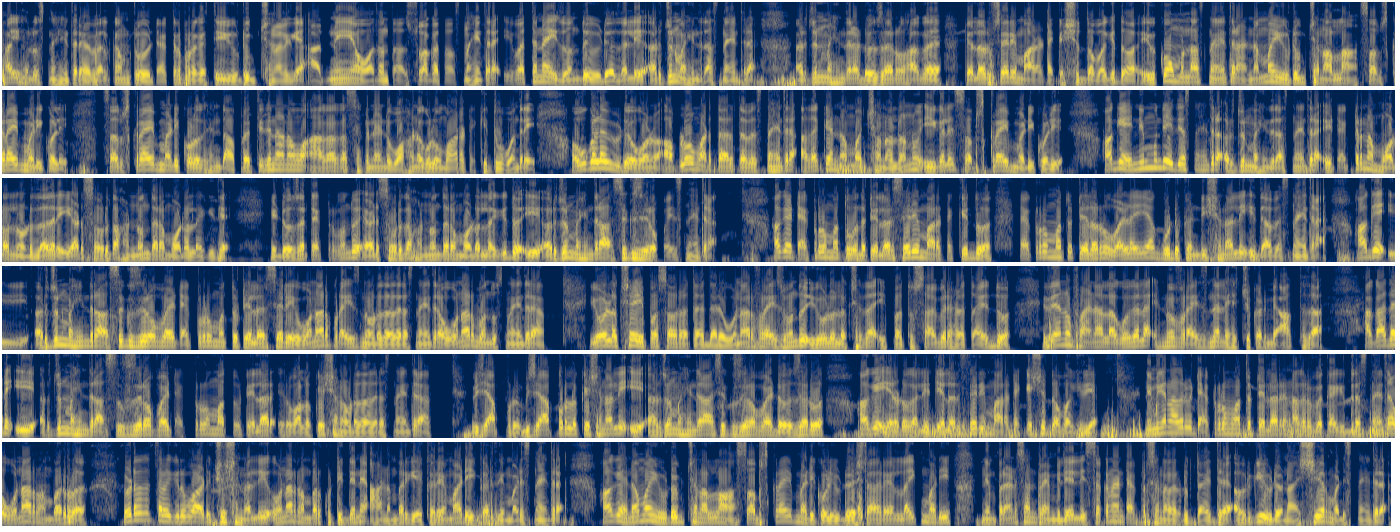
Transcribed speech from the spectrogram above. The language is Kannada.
ಹಾಯ್ ಹಲೋ ಸ್ನೇಹಿತರೆ. Welcome to tractor Pragati YouTube ಚಾನಲ್ಗೆ ಆತ್ಮೀಯವಾದಂಥ ಸ್ವಾಗತ ಸ್ನೇಹಿತರೆ. ಇವತ್ತಿನ ಇದೊಂದು ವಿಡಿಯೋದಲ್ಲಿ ಅರ್ಜುನ್ ಮಹೀಂದ್ರ ಸ್ನೇಹಿತರೆ. ಅರ್ಜುನ್ ಮಹೀಂದ್ರ, ಡೋಸರು ಹಾಗೂ ಟೆಲರು ಸೇರಿ ಮಾರಾಟಕ್ಕೆ ಶುದ್ಧವಾಗಿದ್ದು, ಇದಕ್ಕೂ ಮುನ್ನ ಸ್ನೇಹಿತರೆ, ನಮ್ಮ ಯೂಟ್ಯೂಬ್ ಚಾನಲ್ನ ಸಬ್ಸ್ಕ್ರೈಬ್ ಮಾಡಿಕೊಳ್ಳಿ. ಸಬ್ಸ್ಕ್ರೈಬ್ ಮಾಡಿಕೊಳ್ಳೋದ್ರಿಂದ ಪ್ರತಿದಿನ ನಾವು ಆಗಾಗ ಸೆಕೆಂಡ್ ಹ್ಯಾಂಡ್ ವಾಹನಗಳು ಮಾರಾಟಕ್ಕಿದ್ದು. ಅಂದರೆ ಅವುಗಳ ವಿಡಿಯೋಗಳನ್ನು ಅಪ್ಲೋಡ್ ಮಾಡ್ತಾ ಇರ್ತವೆ ಸ್ನೇಹಿತರೆ. ಅದಕ್ಕೆ ನಮ್ಮ ಚಾನಲನ್ನು ಈಗಲೇ ಸಬ್ಸ್ಕ್ರೈಬ್ ಮಾಡಿಕೊಳ್ಳಿ. ಹಾಗೆ ನಿಮ್ಮ ಮುಂದೆ ಇದೆ ಸ್ನೇಹಿತರೆ, ಅರ್ಜುನ್ ಮಹೀಂದ್ರ ಸ್ನೇಹಿತರೆ. ಈ ಟ್ಯಾಕ್ಟರ್ನ ಮಾಡಲ್ ನೋಡೋದಾದರೆ ಎರಡು ಸಾವಿರದ ಹನ್ನೊಂದರ ಮಾಡಲ್ ಆಗಿದೆ. ಈ ಡೋಸರ್ ಟ್ರ್ಯಾಕ್ಟರ್ ಬಂದು ಎರಡು ಸಾವಿರದ ಹನ್ನೊಂದರ ಮಾಡಲ್ ಆಗಿದ್ದು, ಈ Arjun Mahindra six zero five ಸ್ನೇಹಿತರ. ಹಾಗೆ ಟ್ರ್ಯಾಕ್ಟರ್ ಮತ್ತು ಒಂದು ಟೇಲರ್ ಸೇರಿ ಮಾರಾಟಕ್ಕಿದ್ದು ಟ್ರ್ಯಾಕ್ಟರ್ ಮತ್ತು ಟೇಲರು ಒಳ್ಳೆಯ ಗುಡ್ ಕಂಡೀಷನ್ ಅಲ್ಲಿ ಇದ್ದಾವೆ ಸ್ನೇಹಿತರ. ಹಾಗೆ ಈ Arjun Mahindra six zero five tractor ಮತ್ತು ಟೇಲರ್ ಸೇರಿ ಓನರ್ ಪ್ರೈಸ್ ನೋಡೋದಾದ್ರೆ ಸ್ನೇಹಿತರ ಓನರ್ ಬಂದು ಸ್ನೇಹಿತರೆ, ಏಳು ಲಕ್ಷ ಇಪ್ಪತ್ತು ಸಾವಿರ ಹೇಳ್ತಾ ಇದ್ದಾರೆ. ಓನರ್ ಪ್ರೈಸ್ ಬಂದು ಏಳು ಲಕ್ಷದ ಇಪ್ಪತ್ತು ಸಾವಿರ ಹೇಳ್ತಾ ಇದ್ದು, ಇದೇನು ಫೈನಲ್ ಆಗೋದಿಲ್ಲ, ಇನ್ನೂ ಪ್ರೈಸ್ನಲ್ಲಿ ಹೆಚ್ಚು ಕಡಿಮೆ ಆಗ್ತದೆ. ಹಾಗಾದರೆ ಈ Arjun Mahindra six zero five tractor ಮತ್ತು ಟೇಲರ್ ಇರುವ ಲೊಕೇಶನ್ ನೋಡೋದಾದ್ರೆ ಸ್ನೇಹಿತರೆ ವಿಜಯಪುರ ವಿಜಯಪುರ ಲೊಕೇಶನ್ ಅಲ್ಲಿ ಈ Arjun Mahindra six zero five dozer ಹಾಗೆ ಎರಡು ಗಾಲಿ ಟೇಲರ್ ಸೇರಿ ಮಾರಾಟಕ್ಕೆ ಶುದ್ಧವಾಗಿದೆ ನಿಮಗೇನಾದರೂ ಟ್ಯಾಕ್ಟರ್ ಮತ್ತು ಟೇಲರ್ ಏನಾದರೂ ಬೇಕಾಗಿದ್ದರೆ ಸ್ನೇಹಿತರೆ ಓನರ್ ನಂಬರ್ ವಿಡಿಯೋದ ತೆಳಗಿರುವ ಡಿಸ್ಕ್ರಿಪ್ಷನ್ ಅಲ್ಲಿ ಓನರ್ ನಂಬರ್ ಕೊಟ್ಟಿದ್ದೇನೆ, ಆ ನಂಬರ್ಗೆ ಕರೆ ಮಾಡಿ ಖರೀದಿ ಮಾಡಿ ಸ್ನೇಹಿತರೆ. ಹಾಗೆ ನಮ್ಮ ಯೂಟ್ಯೂಬ್ ಚಾನಲ್ನ ಸಬ್ಸ್ಕ್ರೈಬ್ ಮಾಡಿಕೊಳ್ಳಿ. ವಿಡಿಯೋ ಇಷ್ಟ ಆದರೆ ಲೈಕ್ ಮಾಡಿ. ನಿಮ್ಮ ಫ್ರೆಂಡ್ಸ್ ಆ್ಯಂಡ್ ಫ್ಯಾಮಿಲಿಯಲ್ಲಿ ಸೆಕೆಂಡ್ ಹ್ಯಾಂಡ್ ಟ್ಯಾಕ್ಟರ್ಸ್ ಏನಾದರೂ ಹುಡುಕ್ತಾ ಇದ್ದರೆ ಅವ್ರಿಗೆ ವಿಡಿಯೋನ ಶೇರ್ ಮಾಡಿ ಸ್ನೇಹಿತರೆ.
